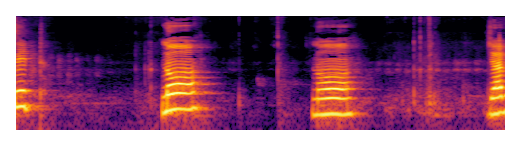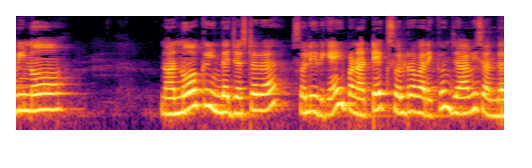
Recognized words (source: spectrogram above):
sit. No no Javi no நான் நோக்கு இந்த ஜெஸ்டரை சொல்லியிருக்கேன். இப்போ நான் டேக் சொல்கிற வரைக்கும் ஜாவிஸ் அந்த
